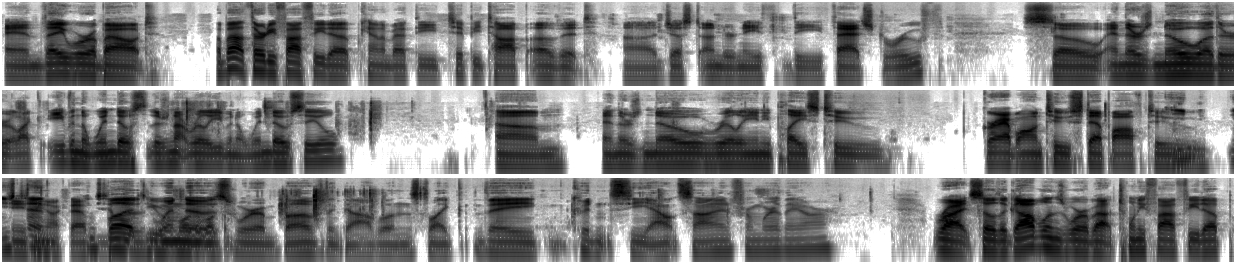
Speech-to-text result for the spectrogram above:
and they were about about thirty five feet up, kind of at the tippy top of it, uh, just underneath the thatched roof. So, and there's no other like even the windows. There's not really even a window seal. Um, and there's no really any place to grab onto, step off to, You, you anything said, like that. But those you were more than windows were above the goblins, like they couldn't see outside from where they are. Right. So the goblins were about 25 feet up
